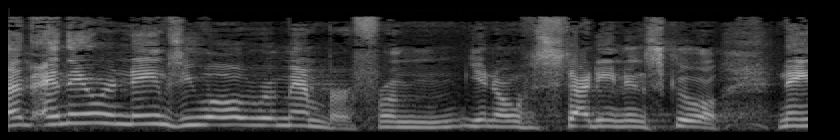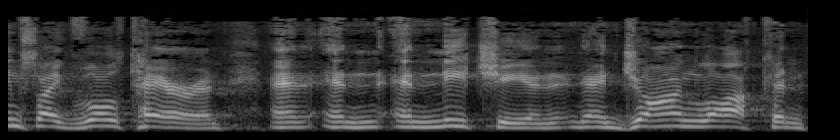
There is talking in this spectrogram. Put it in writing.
And, and, they were names you all remember from, you know, studying in school. Names like Voltaire and, and, and, and Nietzsche and, and John Locke and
